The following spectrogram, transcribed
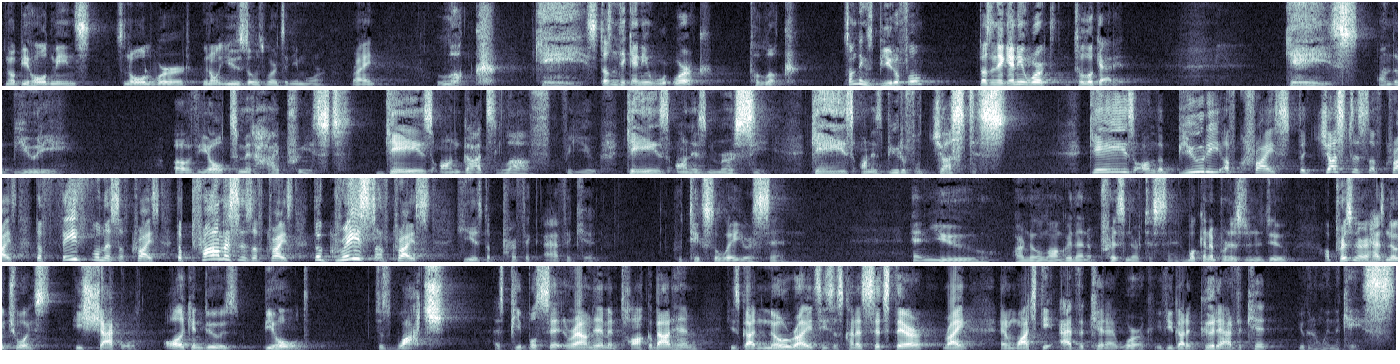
You know what behold means? It's an old word. We don't use those words anymore, right? Look, gaze. Doesn't take any work to look. Something's beautiful, doesn't take any work to look at it. Gaze on the beauty of the ultimate high priest. Gaze on God's love for you. Gaze on his mercy. Gaze on his beautiful justice. Gaze on the beauty of Christ, the justice of Christ, the faithfulness of Christ, the promises of Christ, the grace of Christ. He is the perfect advocate who takes away your sin. And you are no longer then a prisoner to sin. What can a prisoner do? A prisoner has no choice. He's shackled. All he can do is behold, just watch. As people sit around him and talk about him, he's got no rights. He just kind of sits there, right? And watch the advocate at work. If you've got a good advocate, you're going to win the case.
